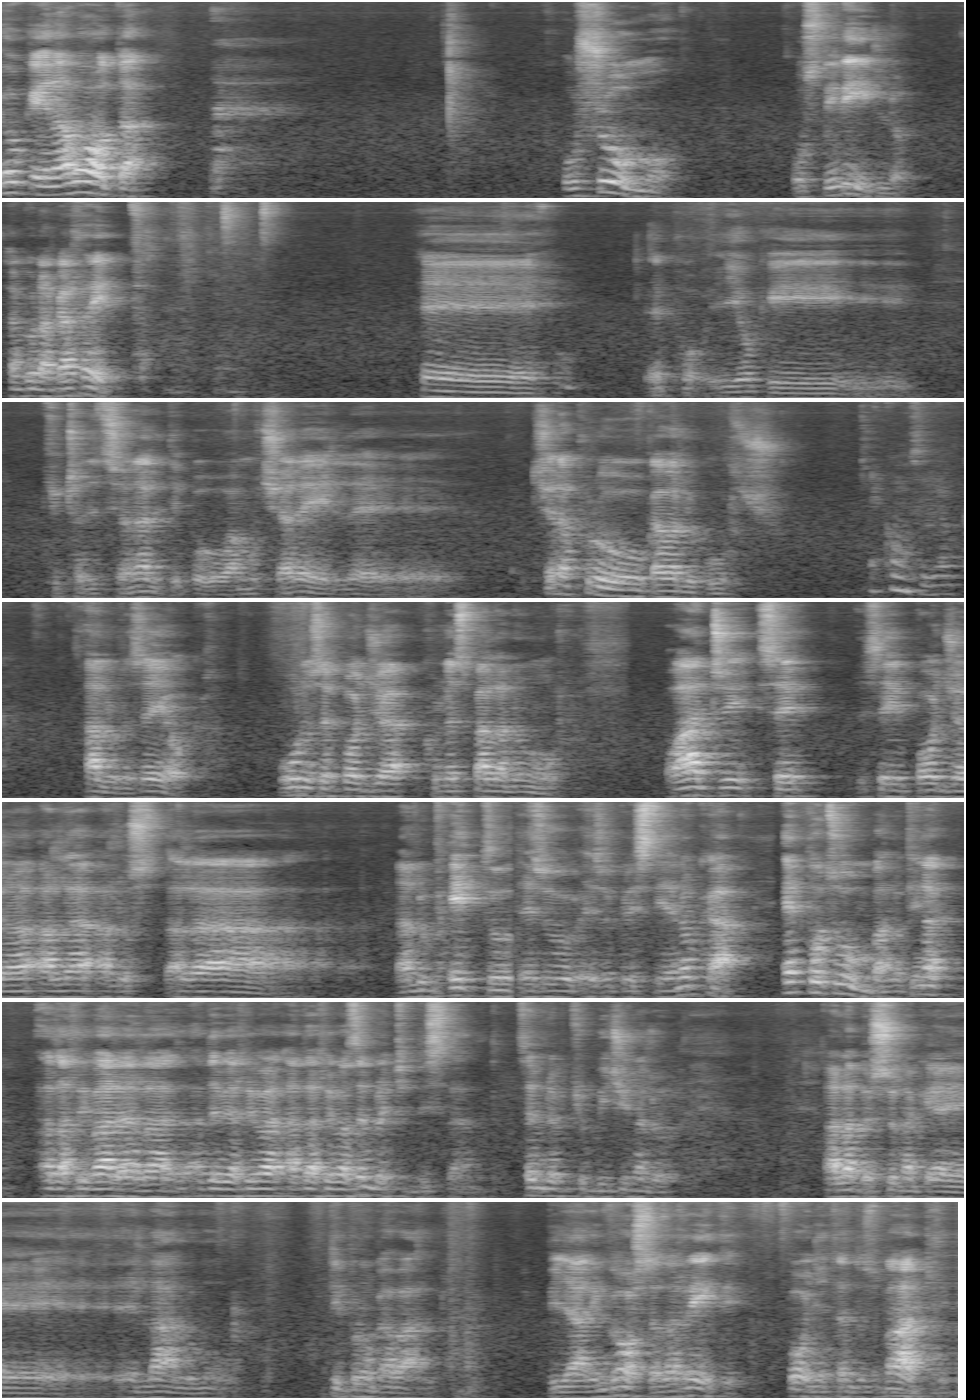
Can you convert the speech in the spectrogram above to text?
Io che una volta sumo, un stirillo, anche una carretta. E, e poi io che più tradizionale tipo a mucciarelle, c'era pure un cavallo curcio. E come si gioca? Allora si gioca. Uno si poggia con le spalle al muro, altri si, si poggiano alla, allo, alla, al lupetto su cristiano qua e poi zumbano fino ad arrivare, alla, ad arrivare, ad arrivare sempre più distante, sempre più vicino alla persona che è, è là al muro, tipo un cavallo. Pigliare in corsa da reti, poi ogni tanto sbagli,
